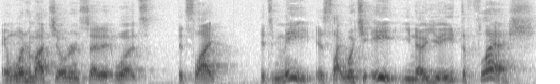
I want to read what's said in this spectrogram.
And one of my children said it was it's like it's meat. It's like what you eat. You know, you eat the flesh.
